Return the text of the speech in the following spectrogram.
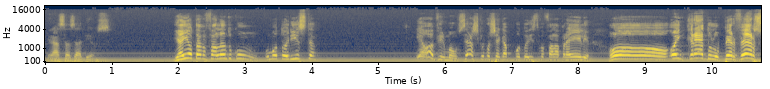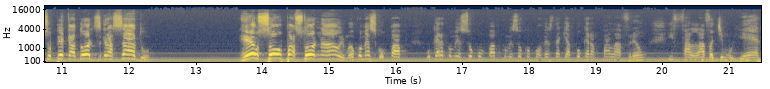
Graças a Deus. E aí eu estava falando com o motorista. E é óbvio, irmão, você acha que eu vou chegar para o motorista e vou falar para ele: Ô oh, oh, incrédulo, perverso, pecador, desgraçado, eu sou o pastor. Não, irmão, eu começo com o papo. O cara começou com o papo, começou com a conversa, daqui a pouco era palavrão, e falava de mulher,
